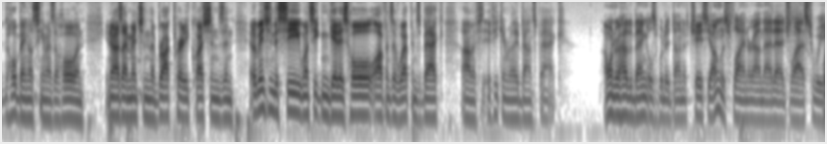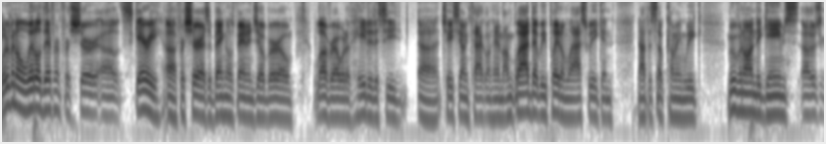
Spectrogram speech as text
the whole Bengals team as a whole. And you know, as I mentioned, the Brock Purdy questions, and it'll be interesting to see once he can get his whole offensive weapons back, um, if if he can really bounce back. I wonder how the Bengals would have done if Chase Young was flying around that edge last week. Would have been a little different for sure. Uh, scary uh, for sure as a Bengals fan and Joe Burrow lover. I would have hated to see uh, Chase Young tackling him. I'm glad that we played him last week and not this upcoming week. Moving on to games, uh, there's a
